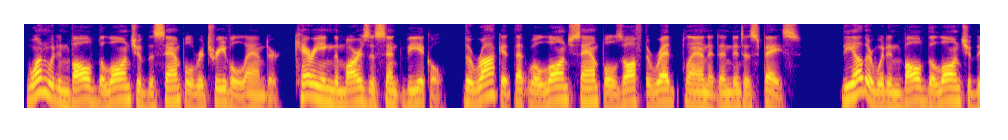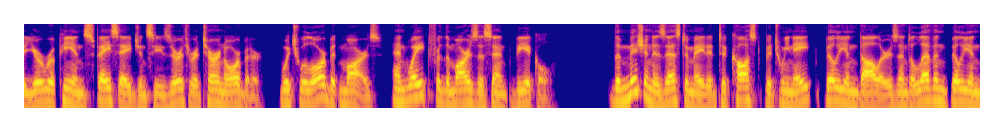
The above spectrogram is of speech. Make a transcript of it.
One would involve the launch of the sample retrieval lander, carrying the Mars Ascent Vehicle, the rocket that will launch samples off the Red Planet and into space. The other would involve the launch of the European Space Agency's Earth Return Orbiter, which will orbit Mars and wait for the Mars Ascent Vehicle. The mission is estimated to cost between $8 billion and $11 billion,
